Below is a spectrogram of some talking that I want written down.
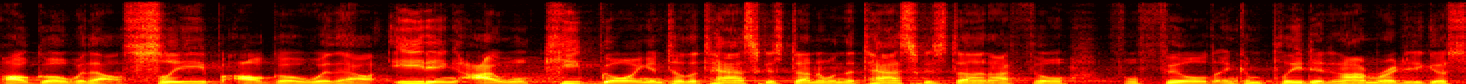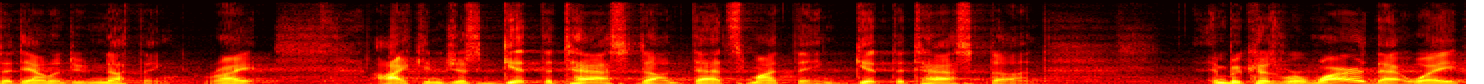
I'll go without sleep. I'll go without eating. I will keep going until the task is done. And when the task is done, I feel fulfilled and completed and I'm ready to go sit down and do nothing, right? I can just get the task done. That's my thing. Get the task done. And because we're wired that way,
